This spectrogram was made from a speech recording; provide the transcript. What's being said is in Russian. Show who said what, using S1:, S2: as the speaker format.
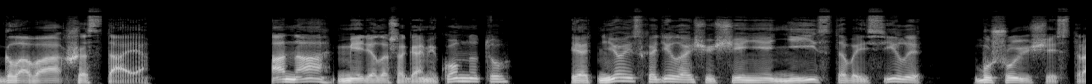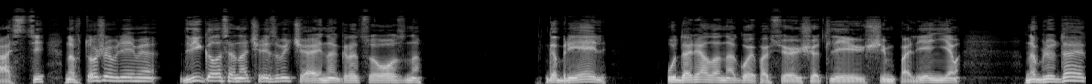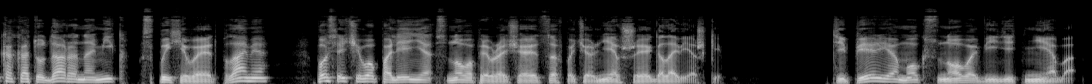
S1: Глава шестая Она мерила шагами комнату, и от нее исходило ощущение неистовой силы, бушующей страсти, но в то же время двигалась она чрезвычайно грациозно. Габриэль ударяла ногой по все еще тлеющим поленьям, наблюдая, как от удара на миг вспыхивает пламя, после чего поленья снова превращаются в почерневшие головешки. Теперь я мог снова видеть небо.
